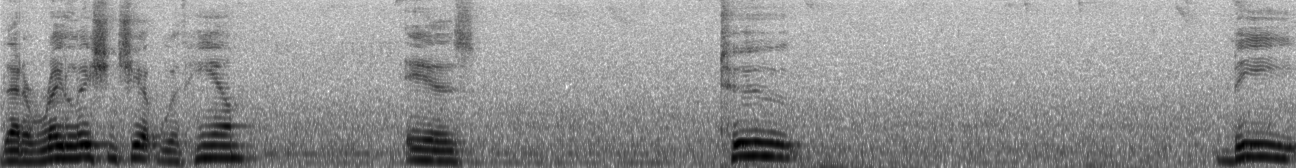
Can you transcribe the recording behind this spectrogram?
that a relationship with him is to be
